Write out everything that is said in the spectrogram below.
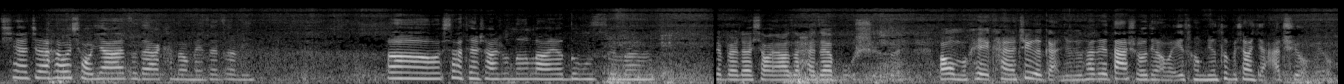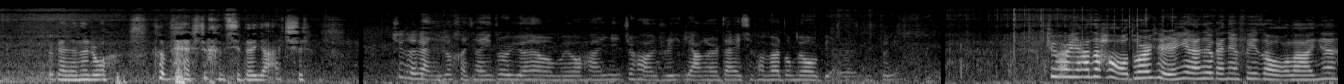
天，居然还有小鸭子！大家看到没，在这里。啊，夏天啥时候能来呀？冻死了！这边的小鸭子还在捕食。对，然后我们可以看下这个感觉，就它这大舌顶围一层冰，特别像牙齿，有没有？就感觉那种特别神奇的牙齿。这个感觉就很像一对鸳鸯，有没有？哈，一正好是两个人在一起，旁边都没有别人。对，这块鸭子好多，而且人一来它就赶紧飞走了。你看。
